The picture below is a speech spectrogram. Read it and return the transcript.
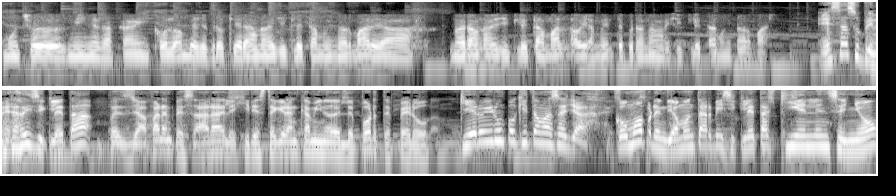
muchos niños acá en Colombia, yo creo que era una bicicleta muy normal, no era una bicicleta mala obviamente, pero era una bicicleta muy normal. Esa es su primera bicicleta, pues ya para empezar a elegir este gran camino del deporte, pero quiero ir un poquito más allá. ¿Cómo aprendió a montar bicicleta? ¿Quién le enseñó?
